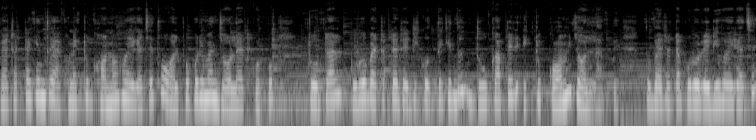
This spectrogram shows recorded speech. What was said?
ব্যাটারটা কিন্তু এখন একটু ঘন হয়ে গেছে, তো অল্প পরিমাণ জল অ্যাড করব। টোটাল পুরো ব্যাটারটা রেডি করতে কিন্তু দু কাপের একটু কম জল লাগবে। তো ব্যাটারটা পুরো রেডি হয়ে গেছে।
